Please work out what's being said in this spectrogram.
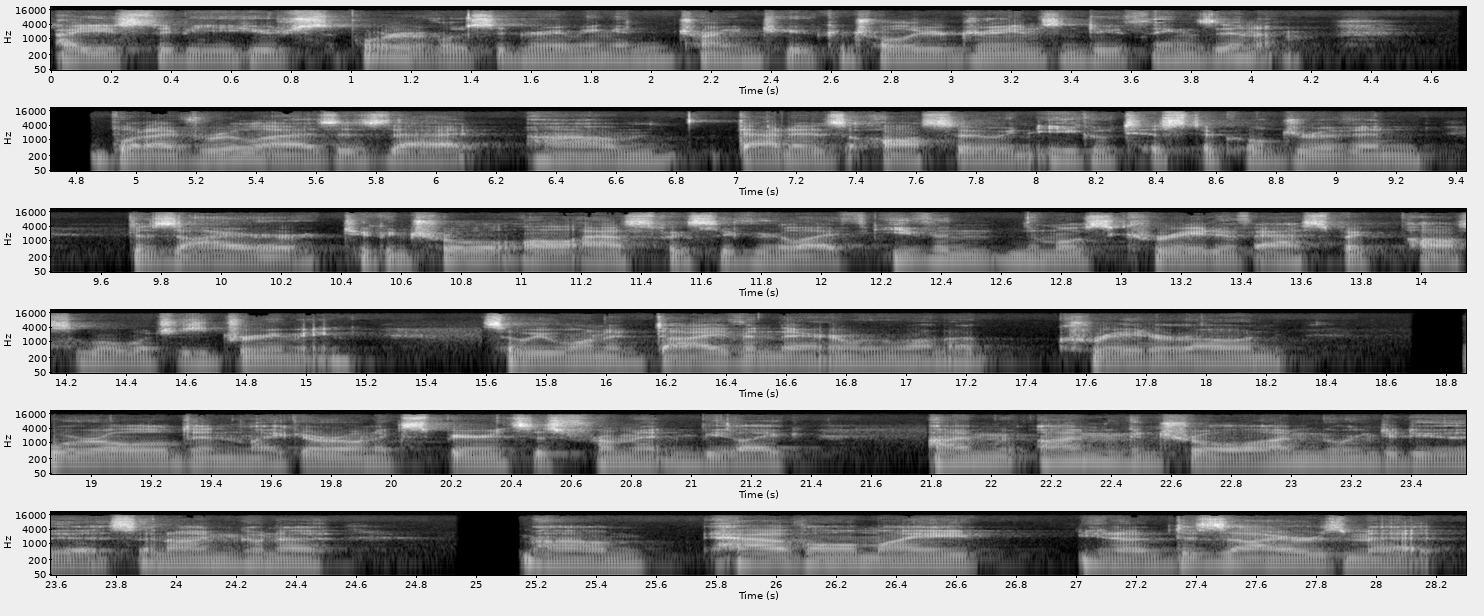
I used to be a huge supporter of lucid dreaming and trying to control your dreams and do things in them. What I've realized is that um, that is also an egotistical driven desire to control all aspects of your life, even the most creative aspect possible, which is dreaming. So we want to dive in there and we want to create our own world and like our own experiences from it and be like, I'm I'm in control. I'm going to do this and I'm gonna um, have all my you know desires met.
